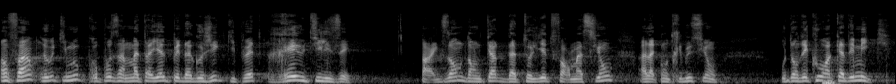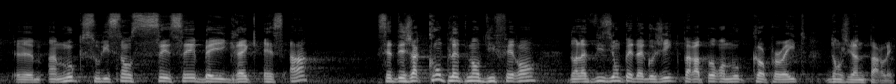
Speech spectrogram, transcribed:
Enfin, le Wikimook propose un matériel pédagogique qui peut être réutilisé. par exemple dans le cadre d'ateliers de formation à la contribution, ou dans des cours académiques. Euh, un MOOC sous licence CCBYSA, c'est déjà complètement différent dans la vision pédagogique par rapport au MOOC Corporate dont je viens de parler.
